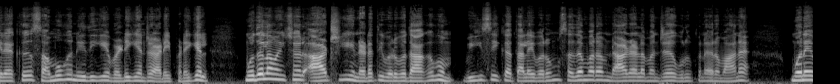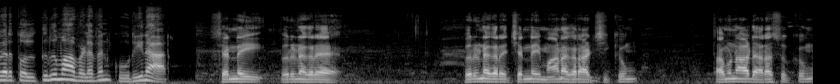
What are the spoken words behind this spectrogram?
இலக்கு சமூக நீதியே வழி என்ற அடிப்படையில் முதலமைச்சர் ஆட்சியை நடத்தி வருவதாகவும் விசிக தலைவரும் சிதம்பரம் நாடாளுமன்ற உறுப்பினருமான முனைவர் தொல் திருமாவளவன் கூறினார். சென்னை பெருநகர பெருநகர சென்னை மாநகராட்சிக்கும் தமிழ்நாடு அரசுக்கும்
